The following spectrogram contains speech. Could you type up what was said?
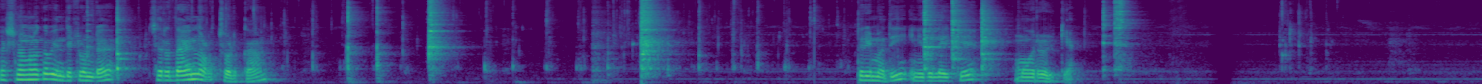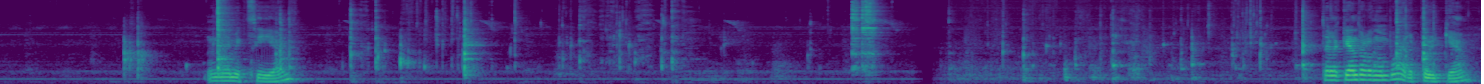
കഷ്ണങ്ങളൊക്കെ വെന്തിട്ടുണ്ട്. ചെറുതായി നുറച്ചു കൊടുക്കാം. ഇത്രയും മതി. ഇനി ഇതിലേക്ക് മോരൊഴിക്കാം നന്നായി മിക്സ് ചെയ്യാം. തിളയ്ക്കാൻ തുടങ്ങുമ്പോൾ അരപ്പൊഴിക്കാം.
